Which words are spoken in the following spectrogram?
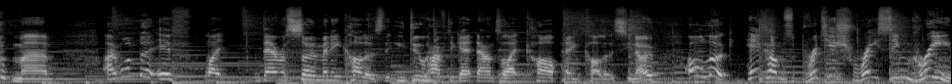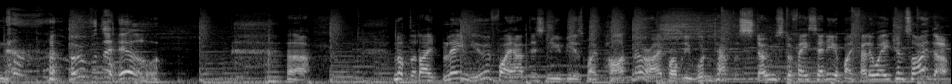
Man, I wonder if, like, there are so many colours that you do have to get down to, like, car paint colours, you know? Oh, look, here comes British Racing Green over the hill. Uh, not that I blame you. If I had this newbie as my partner, I probably wouldn't have the stones to face any of my fellow agents either.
